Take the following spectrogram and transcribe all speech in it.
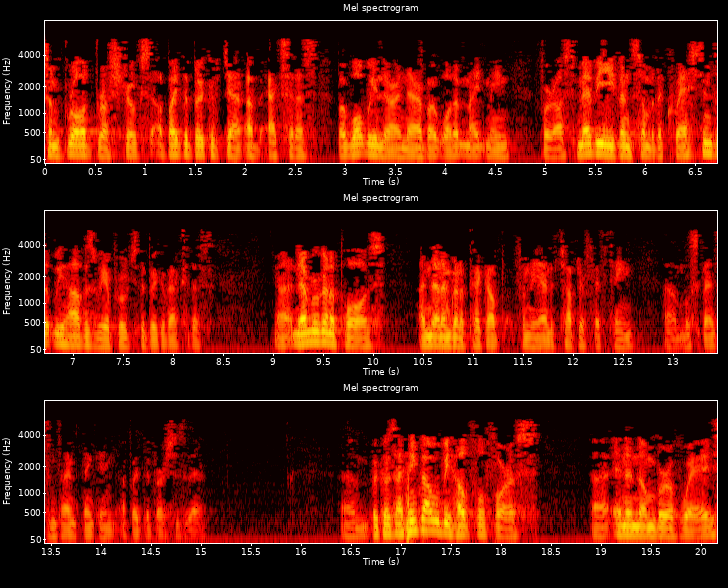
some broad brushstrokes about the book of, Gen- of Exodus, about what we learn there, about what it might mean for us, maybe even some of the questions that we have as we approach the book of Exodus. Uh, and then we're going to pause, and then I'm going to pick up from the end of chapter 15. Um, we'll spend some time thinking about the verses there. Um, because I think that will be helpful for us uh, in a number of ways.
